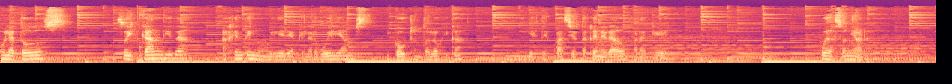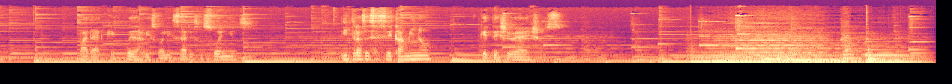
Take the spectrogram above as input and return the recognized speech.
Hola a todos, soy Cándida, agente inmobiliaria Keller Williams y coach ontológica y este espacio está generado para que puedas soñar, para que puedas visualizar esos sueños y traces ese camino que te lleve a ellos.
